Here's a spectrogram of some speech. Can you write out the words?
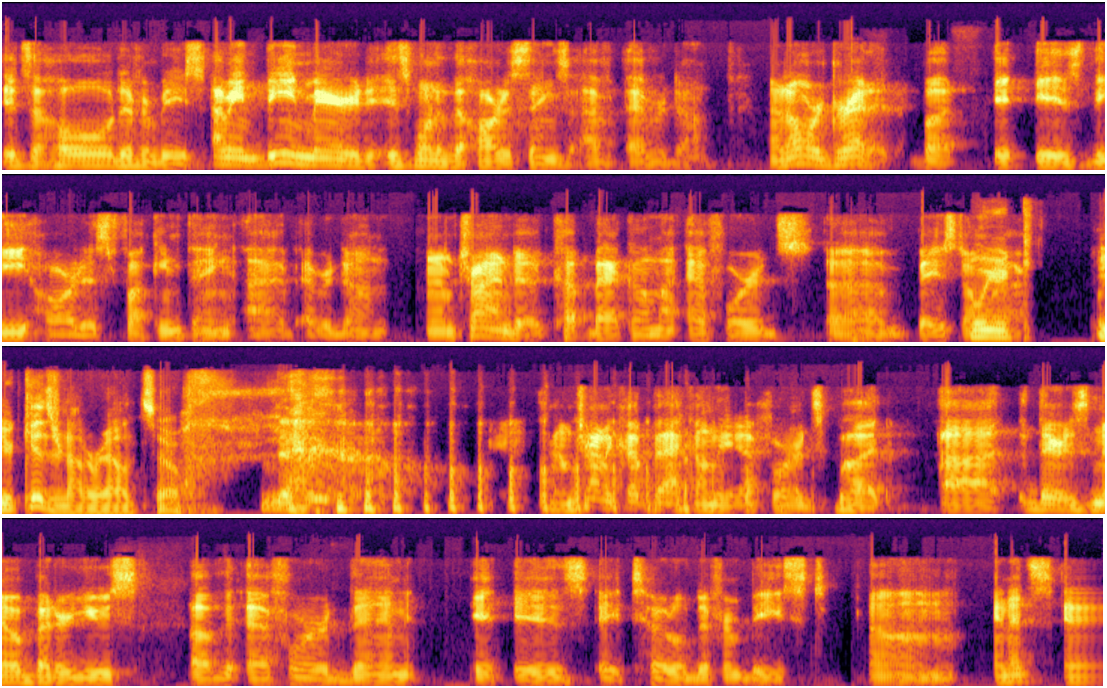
it's a whole different beast. I mean, being married is one of the hardest things I've ever done. I don't regret it, but it is the hardest fucking thing I've ever done. And I'm trying to cut back on my f words uh, based on. well, your I- your kids are not around, so I'm trying to cut back on the f words, but uh, there's no better use of the f word than it is a total different beast. Um, and it's and,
